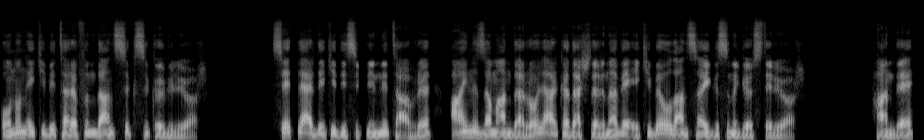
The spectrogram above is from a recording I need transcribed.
onun ekibi tarafından sık sık övülüyor. Setlerdeki disiplinli tavrı, aynı zamanda rol arkadaşlarına ve ekibe olan saygısını gösteriyor. Hande,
